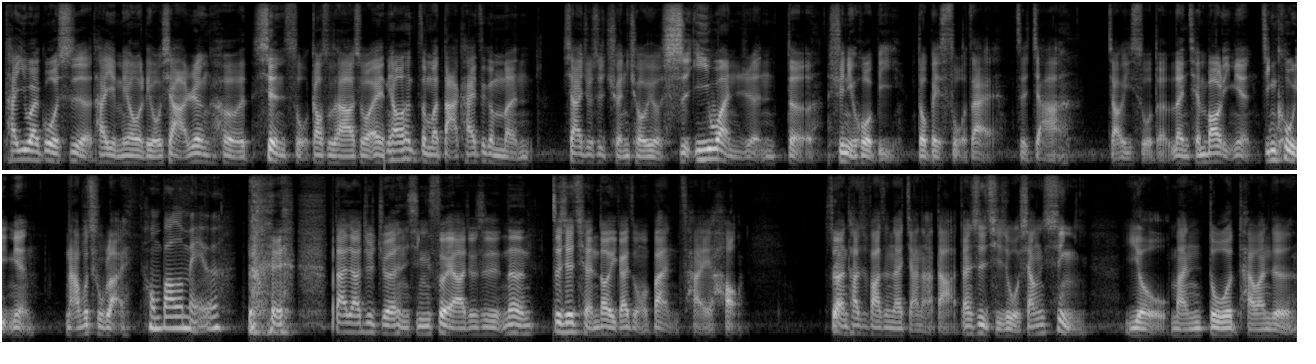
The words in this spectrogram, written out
他意外过世了，他也没有留下任何线索，告诉他说：“哎，你要怎么打开这个门？”现在就是全球有十一万人的虚拟货币都被锁在这家交易所的冷钱包里面、金库里面。拿不出来，红包都没了。对，大家就觉得很心碎啊！就是那这些钱到底该怎么办才好？虽然它是发生在加拿大，但是其实我相信有蛮多台湾的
